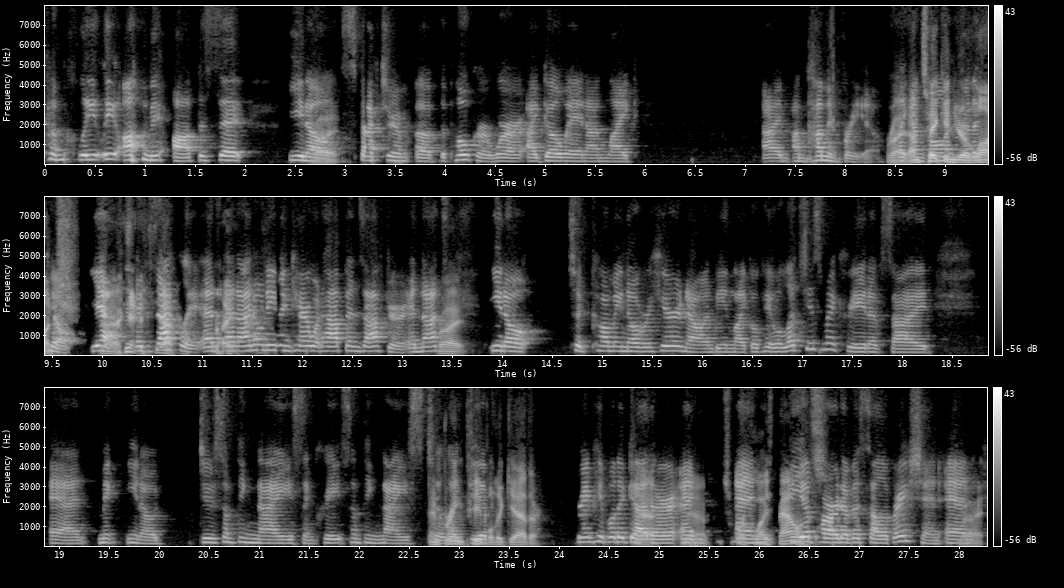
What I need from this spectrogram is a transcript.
completely on the opposite, you know, right. spectrum of the poker where I go in, I'm like, I'm, I'm coming for you. Right. Like, I'm, I'm taking your lunch. Yeah, yeah, exactly. Yeah, and right. and I don't even care what happens after. And that's right. you know, to coming over here now and being like, okay, well, let's use my creative side and make, you know, do something nice and create something nice to and bring like, people a, together. Bring people together and and be a part of a celebration. And right.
